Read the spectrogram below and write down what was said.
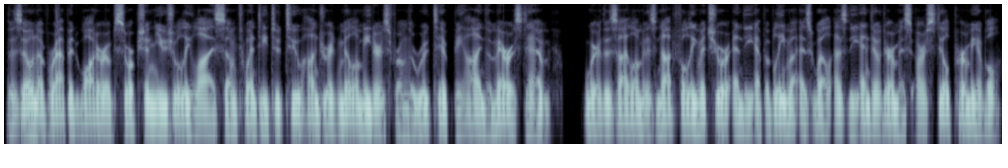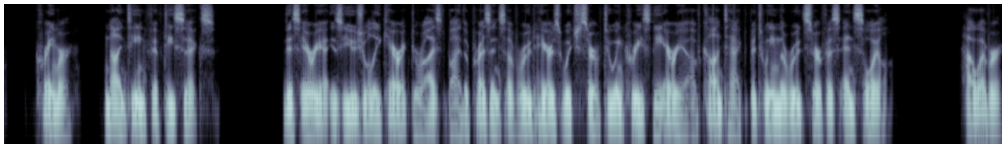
The zone of rapid water absorption usually lies some 20 to 200 mm from the root tip behind the meristem, where the xylem is not fully mature and the epiblema as well as the endodermis are still permeable. Kramer, 1956. This area is usually characterized by the presence of root hairs which serve to increase the area of contact between the root surface and soil. However,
